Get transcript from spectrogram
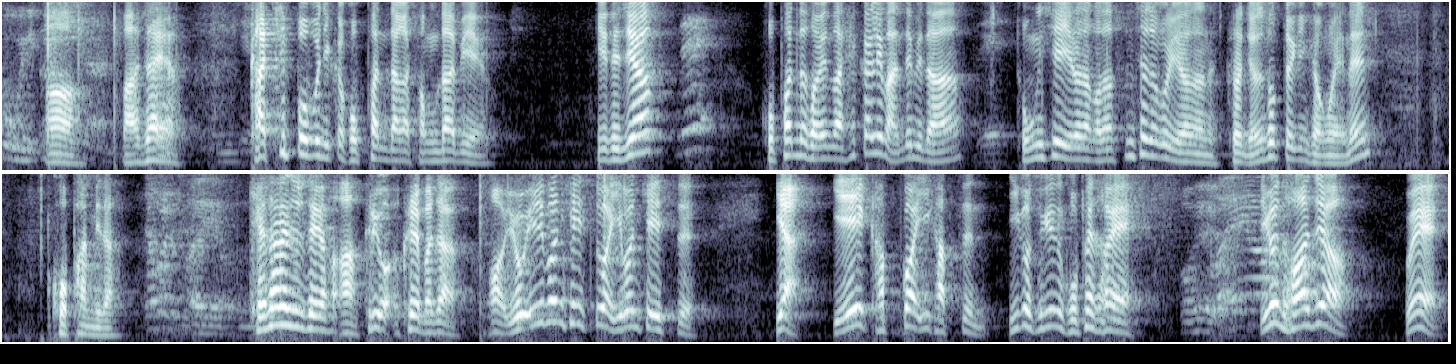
뽑으니까. 어 맞아요. 같이 뽑으니까 곱한다가 정답이에요. 이해되죠? 네. 곱한다 더한다 헷갈리면 안 됩니다. 동시에 일어나거나 순차적으로 일어나는 그런 연속적인 경우에는 곱합니다. 계산해 주세요. 아, 그리고 그래 맞아. 어, 요 1번 케이스와 2번 케이스. 야, 얘 값과 이 값은 이거 두 개는 곱해 더해. 이건 더하죠. 왜?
